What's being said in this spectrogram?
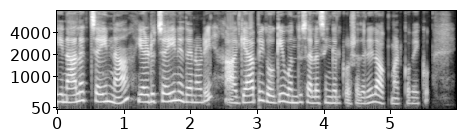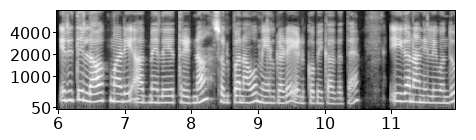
ಈ ನಾಲ್ಕು ಚೈನ್ನ ಎರಡು ಚೈನ್ ಇದೆ ನೋಡಿ. ಆ ಗ್ಯಾಪಿಗೆ ಹೋಗಿ ಒಂದು ಸಲ ಸಿಂಗಲ್ ಕ್ರೋಶದಲ್ಲಿ ಲಾಕ್ ಮಾಡ್ಕೋಬೇಕು. ಈ ರೀತಿ ಲಾಕ್ ಮಾಡಿ ಆದಮೇಲೆ ಥ್ರೆಡ್ನ ಸ್ವಲ್ಪ ನಾವು ಮೇಲ್ಗಡೆ ಎಳ್ಕೋಬೇಕಾಗತ್ತೆ. ಈಗ ನಾನಿಲ್ಲಿ ಒಂದು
